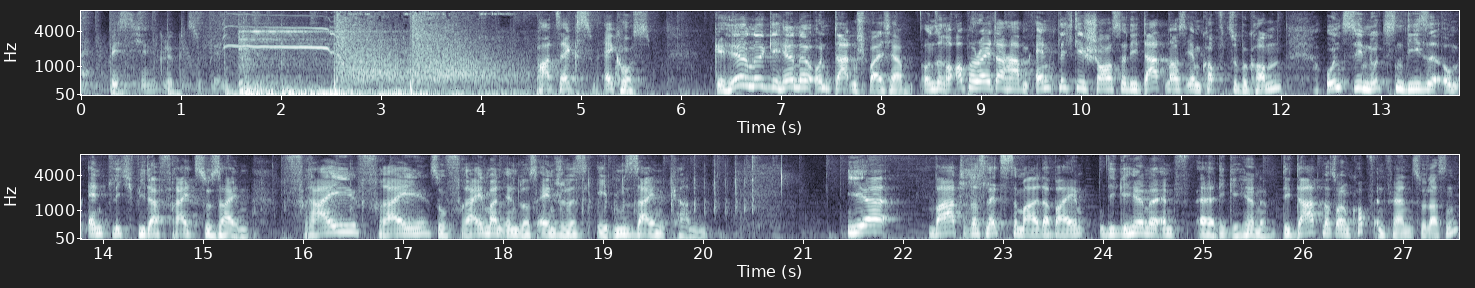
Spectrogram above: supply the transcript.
ein bisschen Glück zu finden. Part 6, Echos. Gehirne, Gehirne und Datenspeicher. Unsere Operator haben endlich die Chance, die Daten aus ihrem Kopf zu bekommen und sie nutzen diese, um endlich wieder frei zu sein. Frei, frei, so frei man in Los Angeles eben sein kann. Ihr wart das letzte Mal dabei, die Gehirne, äh, die Gehirne, die Daten aus eurem Kopf entfernen zu lassen.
